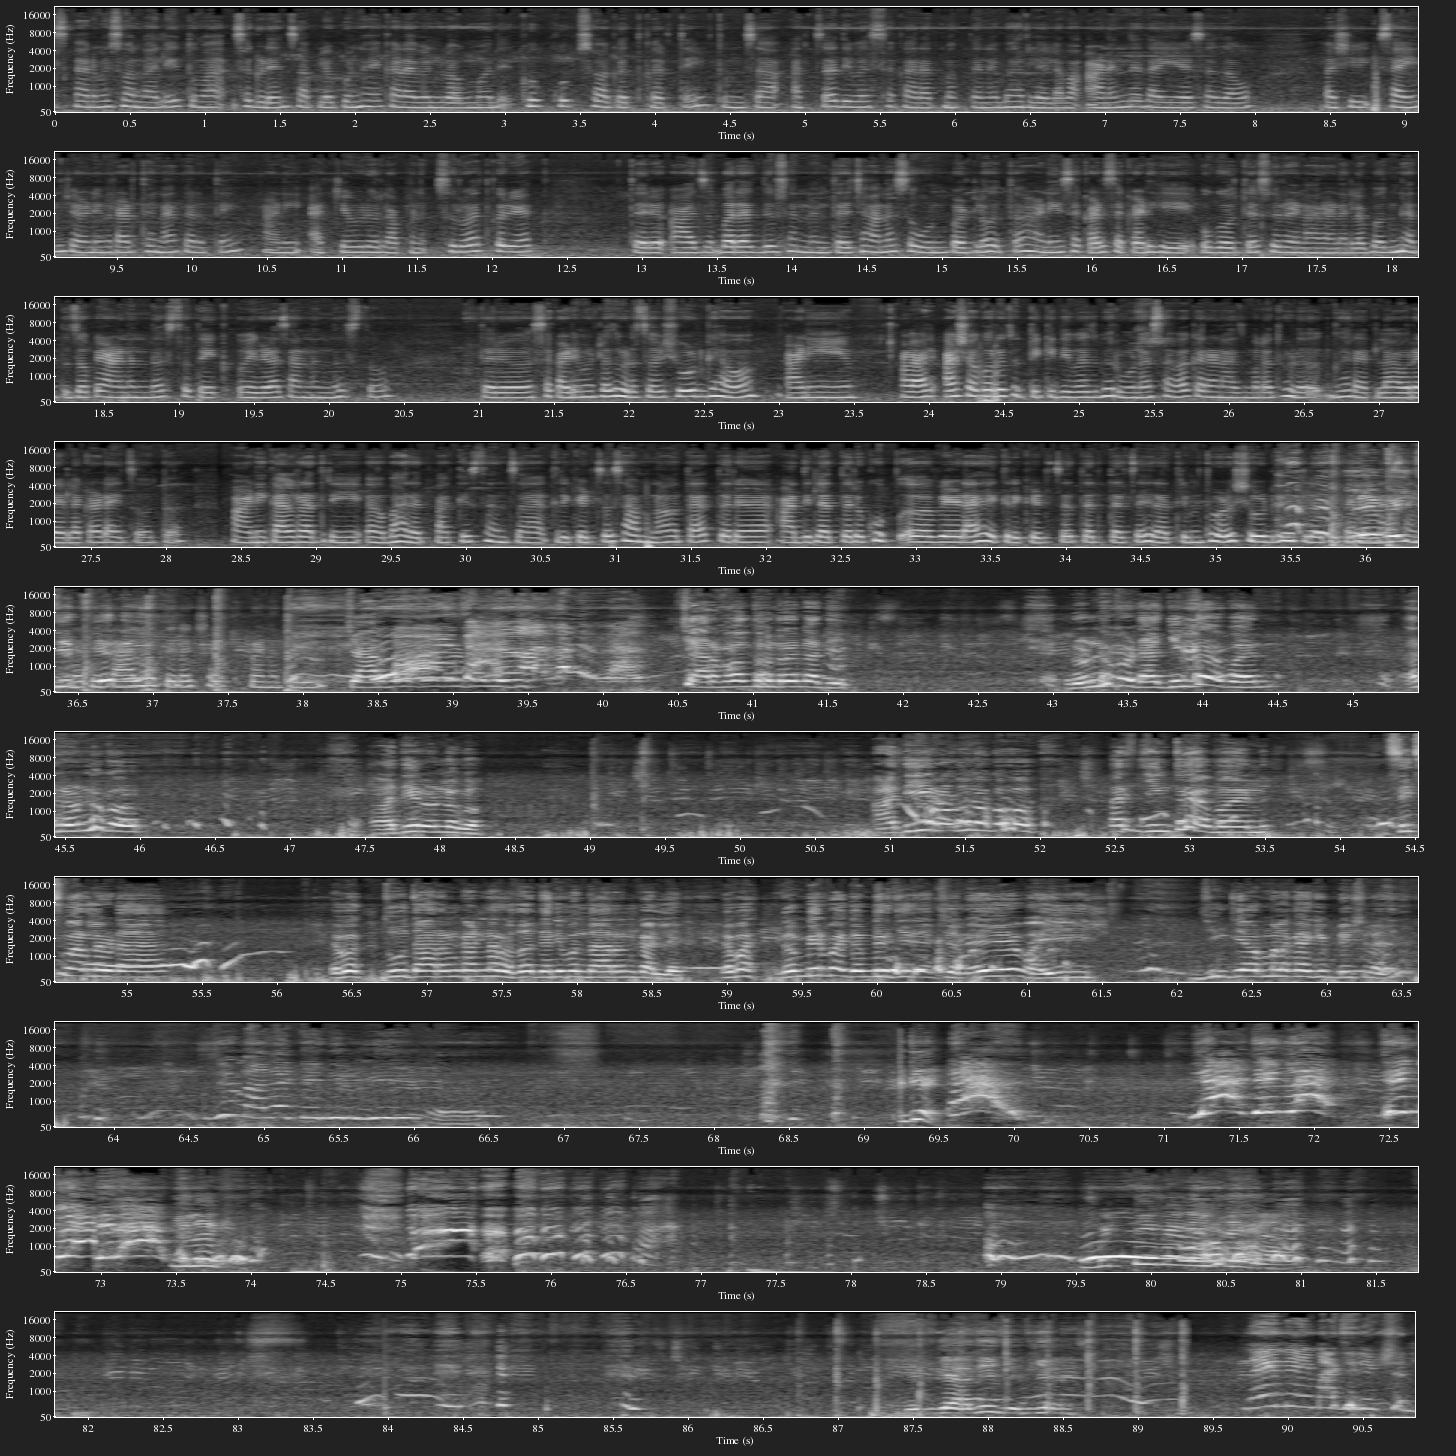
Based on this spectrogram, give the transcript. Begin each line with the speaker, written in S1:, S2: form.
S1: नमस्कार मी सोनाली. तुम्हा सगळ्यांचं आपल्या पुन्हा एका नवीन ब्लॉगमध्ये खूप खूप स्वागत करते. तुमचा आजचा दिवस सकारात्मकतेने भरलेला व आनंददायी असा जाओ अशी साईन चरणी प्रार्थना करते. आणि आजच्या व्हिडिओला आपण सुरुवात करूयात. तर आज बऱ्याच दिवसांनंतर छान असं ऊन पडलं होतं आणि सकाळ सकाळी हे उगवत्या सूर्यनारायणाला बघण्यात जो काही आनंद असतो तो एक वेगळाच आनंद असतो. तर सकाळी म्हटलं थोडंसं शूट घ्यावं आणि आशा करत होते की दिवसभर ऊन असावा कारण आज मला थोडं घरातलं आवरायला काढायचं होतं. आणि काल रात्री भारत पाकिस्तानचा क्रिकेटचा सामना होता. तर आधीला तर खूप वेळ आहे क्रिकेटचं तर त्याचंही रात्री मी थोडं शूट घेतलं होतं. त्याचं
S2: आहे.
S1: आलं होतं लक्षात पण तरी.
S2: चार बॉल. चार बॉल दोन रन आधी. रोड नको डा जिंकतो आपण. रोड नको. आधी रोड नको. आधी रडू नको. अरे जिंकतोय आपण. सिक्स मारला बेटा. हे बघ तू दहा रन काढणार होता त्यांनी पण दहा रन काढले. हे बघ गंभीर पाय गंभीरची रिएक्शन ए भाई जिंकल्यावर मला काय गिफ्ट देशील आधी? जिंकले. मिट्टी में मिल जाएगा. जीत गया आधी जीत गया
S3: नाही नाही माझे रिएक्शन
